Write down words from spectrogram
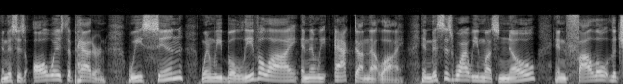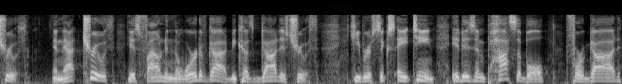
And this is always the pattern. We sin when we believe a lie and then we act on that lie. And this is why we must know and follow the truth. And that truth is found in the word of God because God is truth. Hebrews 6:18 It is impossible for God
